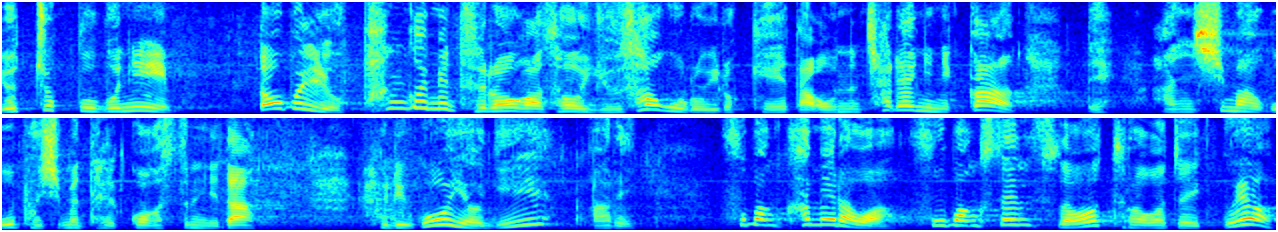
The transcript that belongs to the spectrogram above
이쪽 부분이 W 판금이 들어가서 유사고로 이렇게 나오는 차량이니까 네 안심하고 보시면 될 것 같습니다. 그리고 여기 아래 후방 카메라와 후방 센서 들어가져 있고요.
